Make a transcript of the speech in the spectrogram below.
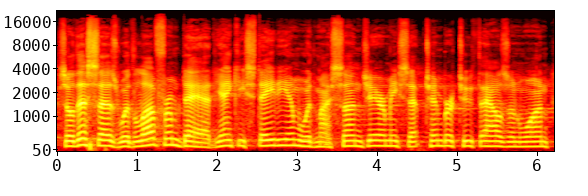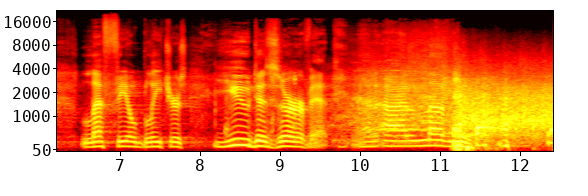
So this says, with love from dad, Yankee Stadium with my son Jeremy, September 2001, left field bleachers. You deserve it. And I love you.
